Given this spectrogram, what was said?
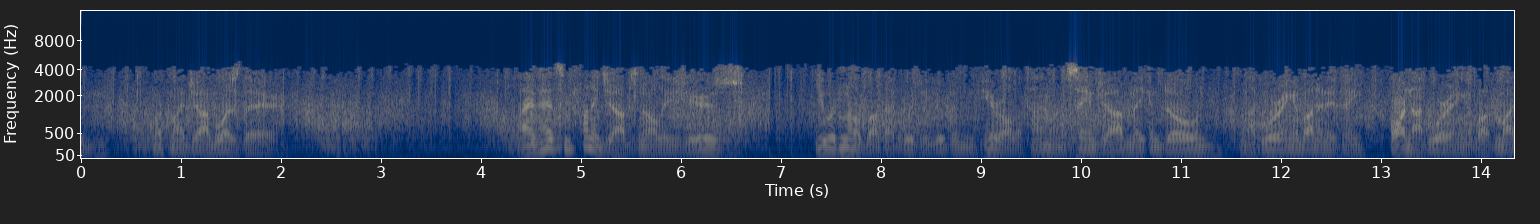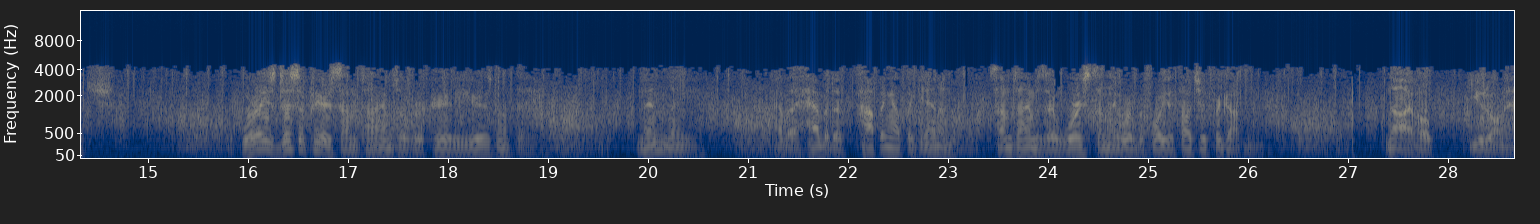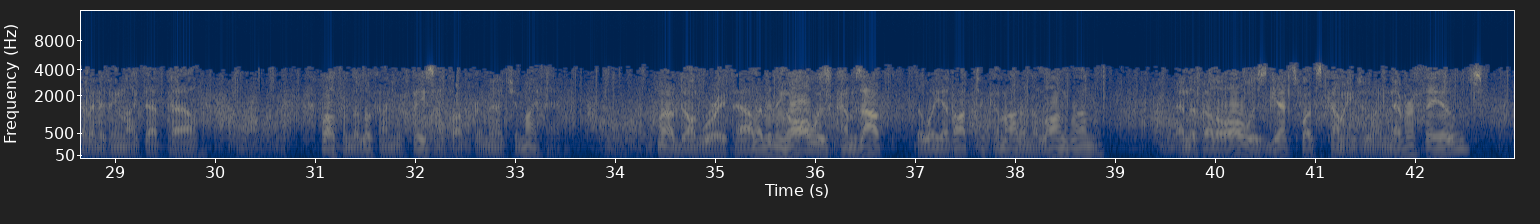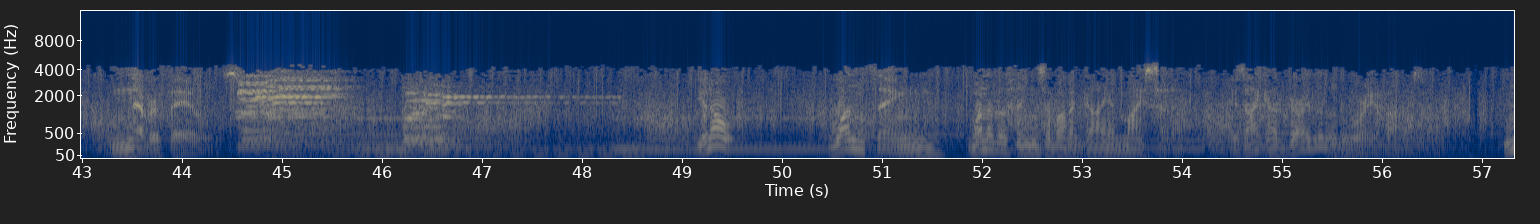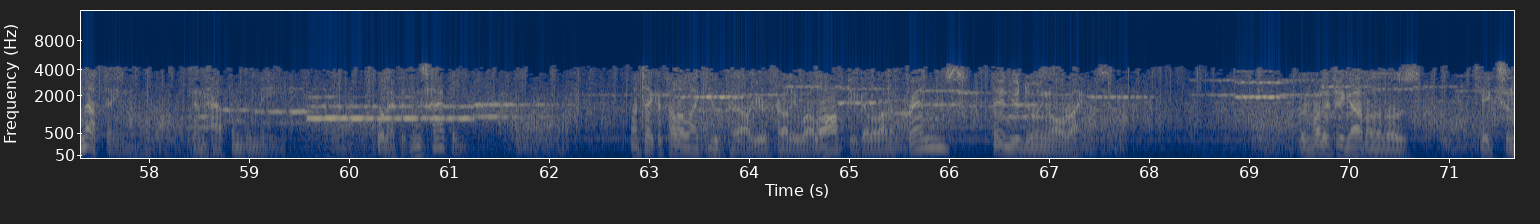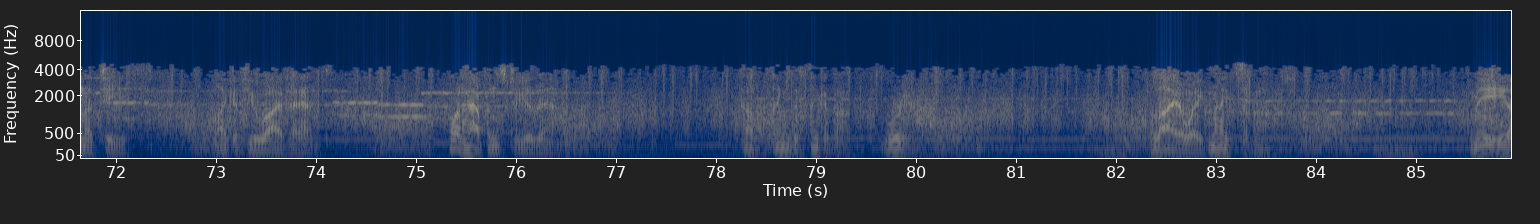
what my job was there. I've had some funny jobs in all these years. You wouldn't know about that, would you? You've been here all the time on the same job, making dough and not worrying about anything, or not worrying about much. Worries disappear sometimes over a period of years, don't they? Then they have a habit of popping up again, and sometimes they're worse than they were before you thought you'd forgotten them. Now, I hope you don't have anything like that, pal. Well, from the look on your face, I thought for a minute you might have. Well, don't worry, pal. Everything always comes out the way it ought to come out in the long run. And the fellow always gets what's coming to him. Never fails. Never fails. You know, one thing, one of the things about a guy in my setup is I got very little to worry about. Nothing can happen to me. Well, everything's happened. Now, take a fellow like you, pal. You're fairly well off. You got a lot of friends, and you're doing all right. But what if you got one of those kicks in the teeth, like a few I've had? What happens to you then? Tough thing to think about, worry about. Lie awake nights about. Me,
